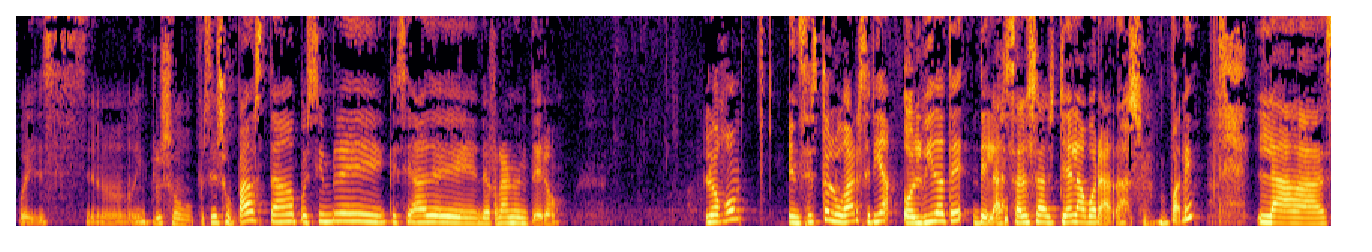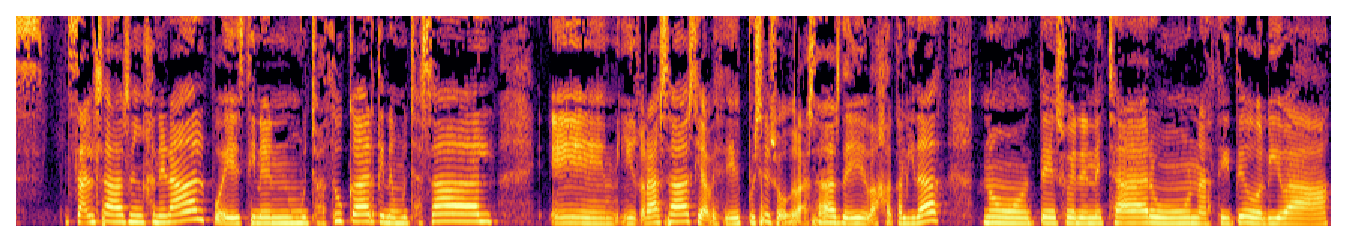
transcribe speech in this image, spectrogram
pues eh, incluso pues eso, pasta, pues siempre que sea de, de grano entero. Luego, en sexto lugar sería olvídate de las salsas ya elaboradas, ¿vale? Las salsas en general pues tienen mucho azúcar, tienen mucha sal, em, y grasas y a veces pues eso, grasas de baja calidad. No te suelen echar un aceite de oliva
